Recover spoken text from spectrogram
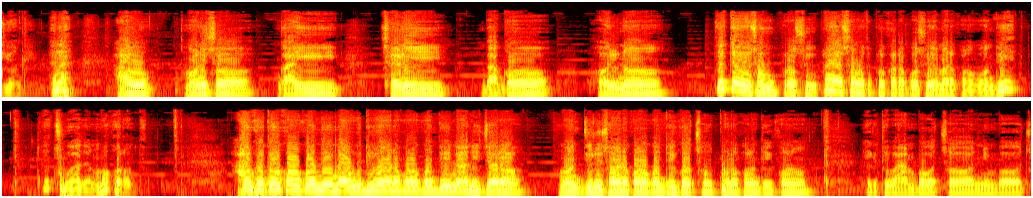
ଦିଅନ୍ତି। ହେଲା ଆଉ ମଣିଷ ଗାଈ ଛେଳି ବାଘ ହରିଣ ଯେତେ ସବୁ ପଶୁ ପ୍ରାୟ ସମସ୍ତ ପ୍ରକାର ପଶୁ ଏମାନେ କ'ଣ କରନ୍ତି ଛୁଆ ଜନ୍ମ କରନ୍ତି। ଆଉ କେତେବେଳେ କଣ କରନ୍ତି? ନା ଉଦ୍ଭିଦ ମାନେ କଣ କରନ୍ତି? ନା ନିଜର ମଞ୍ଜୁରୁ ସେମାନେ କଣ କରନ୍ତି? ଗଛ ଉତ୍ପନ୍ନ କରନ୍ତି? କଣ? ଦେଖିଥିବ ଆମ୍ବ ଗଛ ନିମ୍ବ ଗଛ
